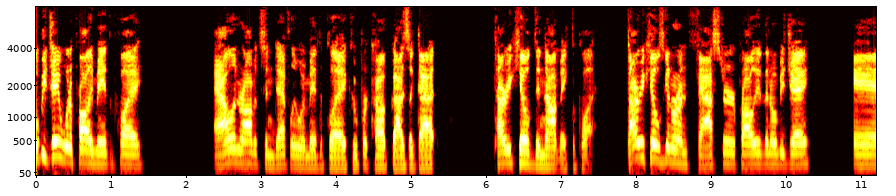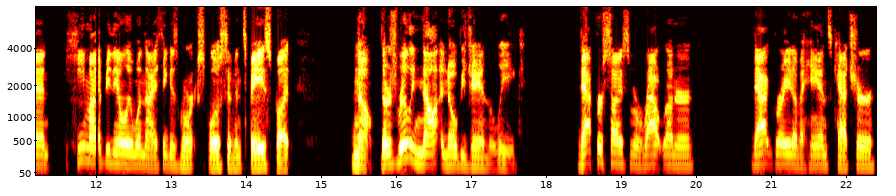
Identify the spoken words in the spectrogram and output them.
OBJ would have probably made the play. Allen Robinson definitely would have made the play. Cooper Kupp, guys like that. Tyreek Hill did not make the play. Tyreek Hill's going to run faster probably than OBJ, and he might be the only one that I think is more explosive in space. But no, there's really not an OBJ in the league. That precise of a route runner, that great of a hands catcher,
